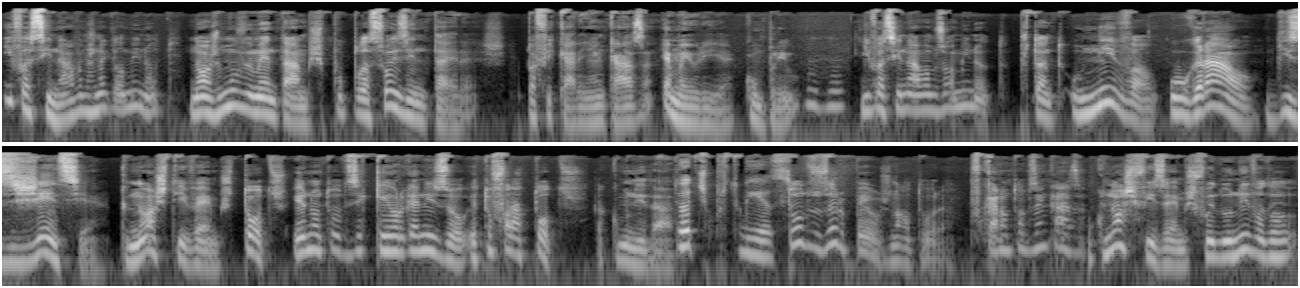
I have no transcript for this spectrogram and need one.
E vacinávamos naquele minuto. Nós movimentámos populações inteiras para ficarem em casa, a maioria cumpriu, uhum. e vacinávamos ao minuto. Portanto, o nível, o grau de exigência que nós tivemos, todos, eu não estou a dizer quem organizou, eu estou a falar todos, a comunidade. Todos portugueses. Todos os europeus, na altura, ficaram todos em casa. O que nós fizemos foi do nível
